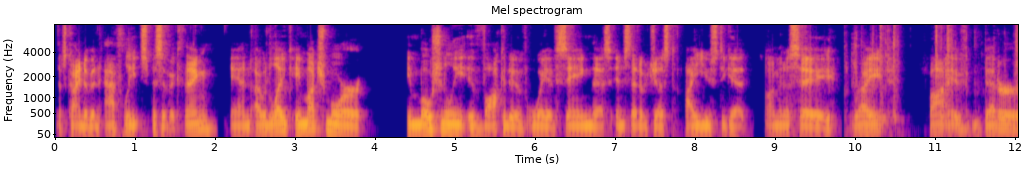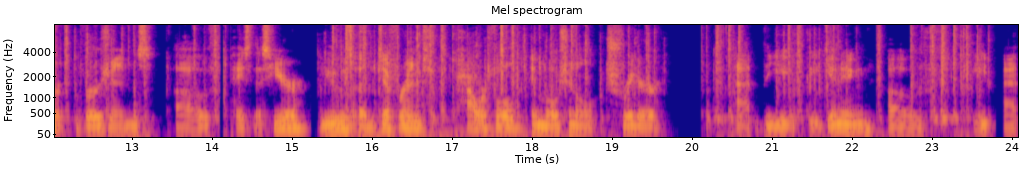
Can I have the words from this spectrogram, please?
That's kind of an athlete specific thing. And I would like a much more emotionally evocative way of saying this instead of just, I used to get. So I'm going to say, write five better versions of, paste this here, use a different powerful emotional trigger at the beginning of each at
